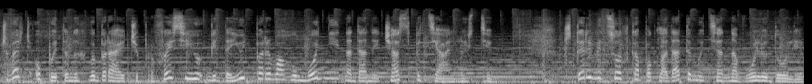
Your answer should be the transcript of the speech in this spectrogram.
Чверть опитаних, вибираючи професію, віддають перевагу модній на даний час спеціальності. 4% покладатимуться на волю долі.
